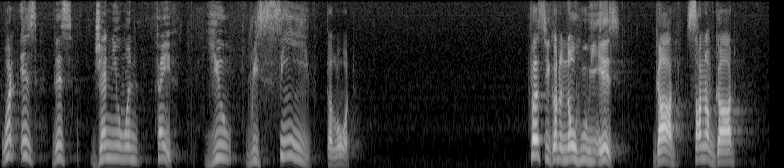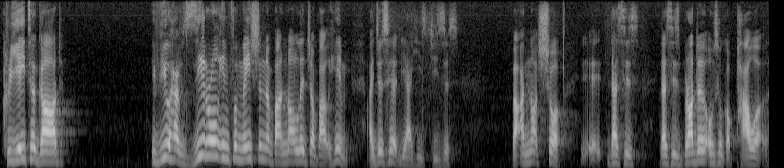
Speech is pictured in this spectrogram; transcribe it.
What is this genuine faith? You receive the Lord. First, you've got to know who He is. God, Son of God, Creator God. If you have zero information about knowledge about Him, I just heard, yeah, He's Jesus. But I'm not sure. Eh, does his, does his brother also got power?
